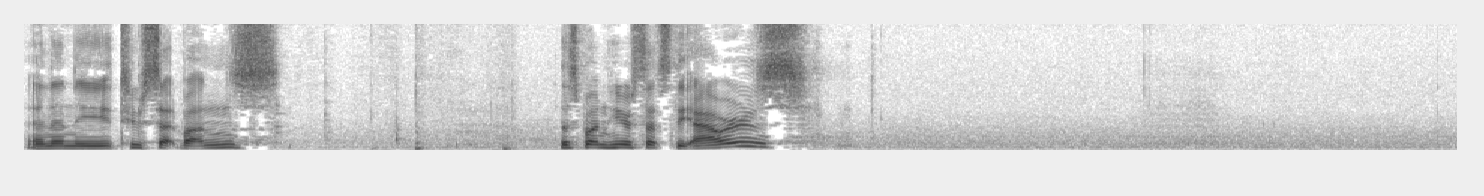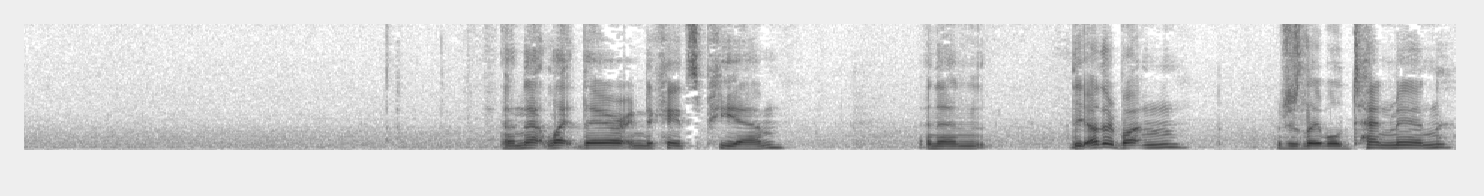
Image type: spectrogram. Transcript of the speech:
and then the two set buttons. This button here sets the hours, and that light there indicates PM. And then the other button, which is labeled 10 min,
